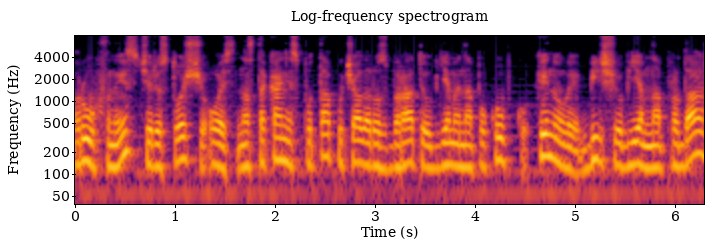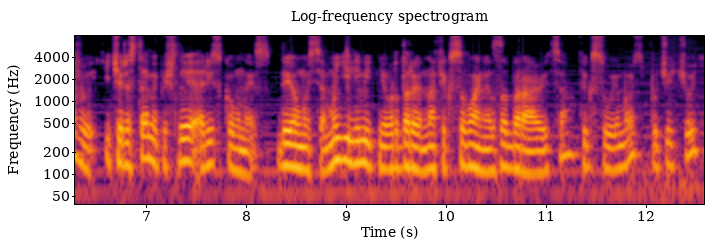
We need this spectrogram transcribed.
рух вниз через те, що ось на стакані спота почали розбирати об'єми на покупку, кинули більший об'єм на продажу, і через це ми пішли різко вниз. Дивимося, мої лімітні ордери на фіксування забираються, фіксуємось по чуть-чуть,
